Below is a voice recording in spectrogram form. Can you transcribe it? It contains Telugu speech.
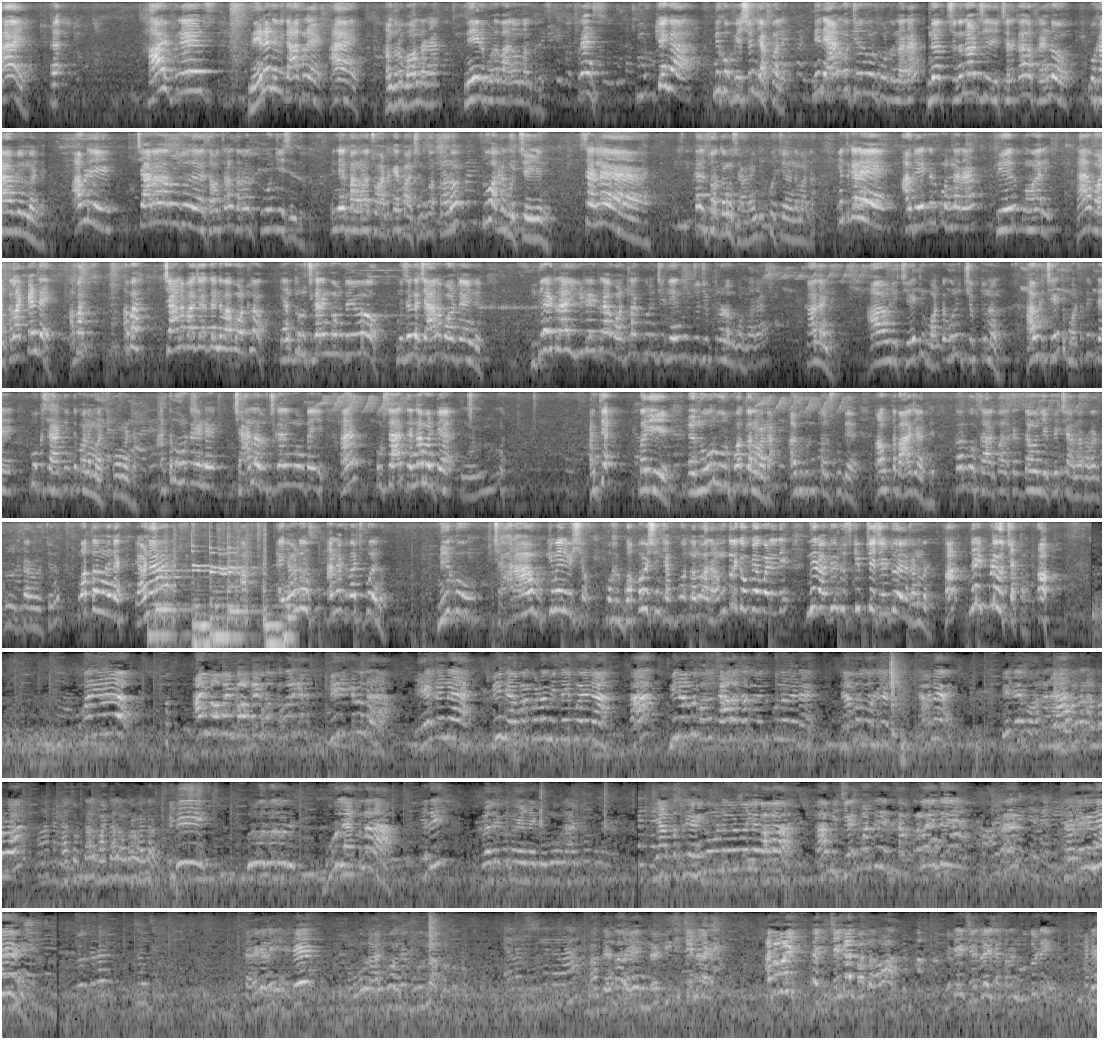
హాయ్ హాయ్ ఫ్రెండ్స్ నేనండి మీ దాసరే. హాయ్. అందరూ బాగున్నారా? నేను కూడా బాగానే ఉన్నాను ఫ్రెండ్స్. ఫ్రెండ్స్ ముఖ్యంగా మీకు ఒక విషయం చెప్పాలి. నేను ఏడకొచ్చాను అనుకుంటున్నారా? నా చిన్ననాటి చిరకాల ఫ్రెండ్ ఒక ఆవిడ ఉందండి. ఆవిడ చాలా రోజు సంవత్సరాల తర్వాత ఫోన్ చేసింది. నేను పలానా చోటకే ఫంక్షన్కి వస్తున్నాను నువ్వు అక్కడికి వచ్చేయని సరేలే కలిసి వద్దాం సార్ అని చెప్పి వచ్చానమాట ఇంతకనే ఆవిడ ఏంటనుకుంటున్నారా? పేరు కుమారి. ఆ, వంటలు అక్కండి. అబ్బా అబ్బా చాలా బాగా చేద్దండి బాబు వంటలు. ఎంత రుచికరంగా ఉంటాయో. నిజంగా చాలా బాగుంటాయండి. ఇదేట్రా ఈడేట్రా వంటల గురించి దేని గురించో చెప్తున్నాడు అనుకుంటున్నారా? కాదండి. ఆవిడ చేతి వంట గురించి చెప్తున్నాను. ఆవిడ చేతి వంట తింటే ఒకసారి తింటే మనం మర్చిపోమంటాం. అంత బాగుంటాయండి. చాలా రుచికరంగా ఉంటాయి. ఒకసారి తిన్నామంటే అంతే. మరి నోరు ఊరిపోద్ది అనమాట ఆవిడ గురించి తలుచుకుంటే అంత బాగా చేద్ది. కనుక ఒకసారి పలకరిద్దామని చెప్పి చాలా తర్వాత రోజుల తర్వాత వచ్చాను. మొత్తం ఉండండి. ఏమన్నా ఏమడు? అన్నట్టు మర్చిపోయాను. మీకు చాలా ముఖ్యమైన విషయం. ఒక గొప్ప విషయం చెప్పబోతున్నాను. అది అందరికీ ఉపయోగపడేది. మీరు అటు ఇటు స్కిప్ చేసి ఎటు వెళ్ళకండి మరి. ఆ? నేను ఇప్పుడే వచ్చేస్తాను? ఏంటండి? మీ నెంబర్ కూడా మిస్ అయిపోయాడా? మీ నెంబర్ కోసం చాలా సార్లు వెతుక్కున్నానండి. నెంబర్ దొరకలేదు. ఏమండి? ఏంటే బాగున్నారా? బాగున్నారు అందరూ? నా చుట్టాలు పట్టాలు అందరూ పడ్డారు ఇది? ఊరు ఊరు ఊరు ఊరు. ఊర్లు వేస్తున్నారా ఇది స్నేహంగా ఉండేవాడు బాబా ఆ, మీ చేతి పడితే ఎంత సంవత్సరాలు అయింది ఆ? సరే కానీ నువ్వు నాటిపోతే సరే కానీ ఇదే గుమ్మలు ఆడిపోతే తీసి ఇచ్చేయండి చేయగలిపోతావా వేసేస్తాను నువ్వుతోటి అంటే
